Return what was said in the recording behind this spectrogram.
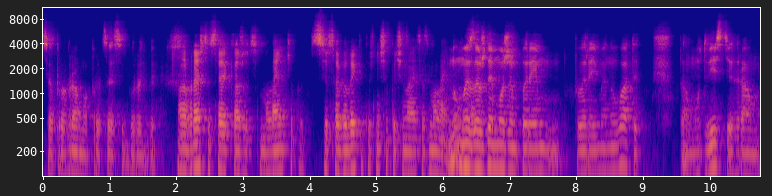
Ця програма в процесі боротьби. Але врешті все, як кажуть, маленьке, все велике, точніше починається з маленького. Ну, ми завжди можемо перейменувати там у 200 грам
